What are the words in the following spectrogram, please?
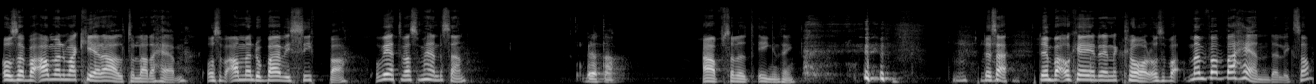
och så bara, ja men markera allt och ladda hem. Och så bara, ja men då börjar vi sippa. Och vet du vad som händer sen? Berätta. Absolut ingenting. Det är så här, den bara okej den är klar och så bara men vad, vad händer liksom?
